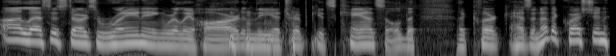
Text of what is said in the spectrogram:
unless it starts raining really hard and the uh, trip gets canceled. But the clerk has another question.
